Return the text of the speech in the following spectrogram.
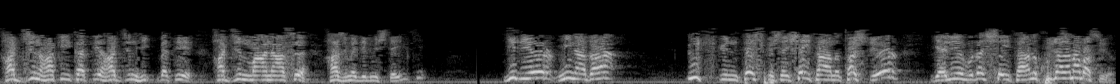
Haccın hakikati, haccın hikmeti, haccın manası hazmedilmiş değil ki. Gidiyor Mina'da üç gün peş peşe şeytanı taşlıyor, geliyor burada şeytanı kucağına basıyor.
